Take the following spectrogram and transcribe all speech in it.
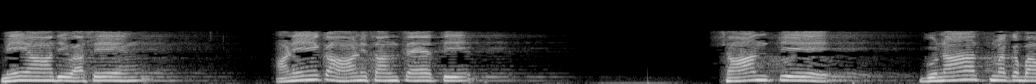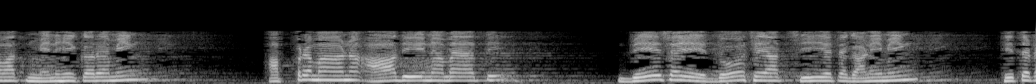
මේ ආදි වශයෙන් අනේක ආනිසංස ඇති ශාන්තියේ ගුණාත්මක බවත් මෙනෙහි කරමින් අප්‍රමාණ ආදීනම ඇති දේශයේ දෝෂයත් සීයට ගනිමින් හිතට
